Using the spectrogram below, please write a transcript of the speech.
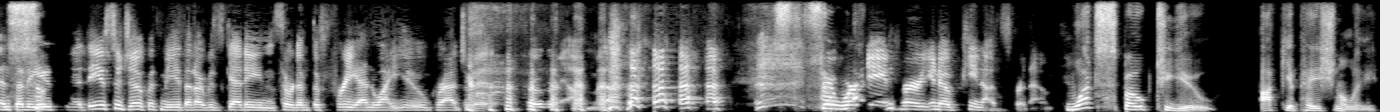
And so, so used to, they used to joke with me that I was getting sort of the free NYU graduate program. so working for you know peanuts for them. What spoke to you occupationally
